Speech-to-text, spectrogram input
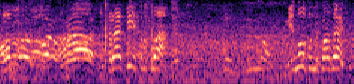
Оп! Хорош! Не торопись, Руслан! Минуту на подачу.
